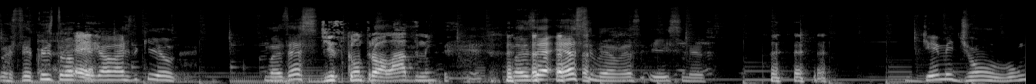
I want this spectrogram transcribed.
Você costuma É. pegar mais do que eu. Mas é, Descontrolado, né? mas é, é assim mesmo, é, é isso mesmo. Game John Room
